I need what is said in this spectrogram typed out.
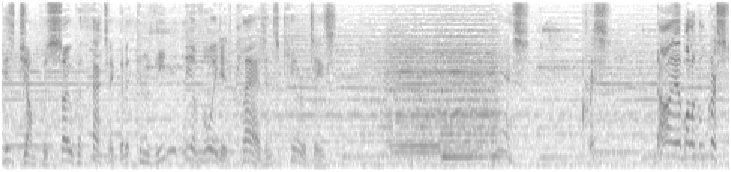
His jump was so pathetic that it conveniently avoided Claire's insecurities. Yes, Chris. Diabolical Chris.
